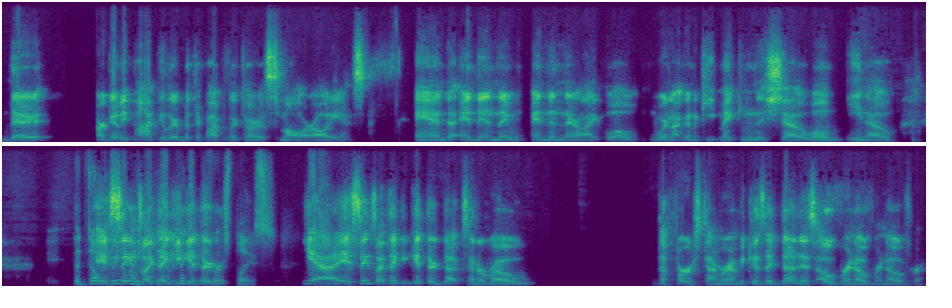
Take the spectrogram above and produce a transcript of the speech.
that are going to be popular but they're popular to a smaller audience and and then they and then they're like well we're not going to keep making this show well you know It seems the like they could get in the their- first place. yeah, it seems like they could get their ducks in a row the first time around because they've done this over and over and over.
